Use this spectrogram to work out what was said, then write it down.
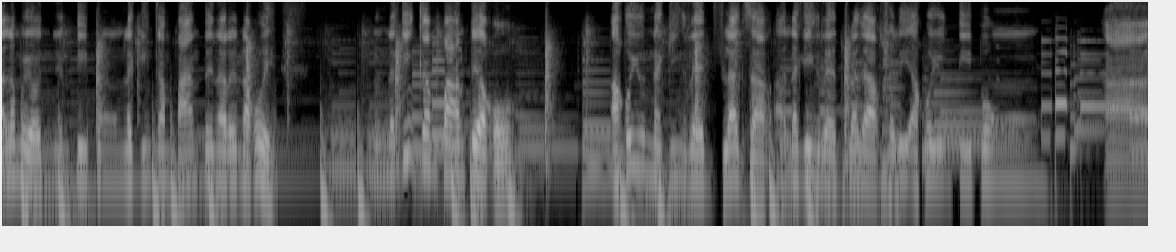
alam mo yon yung tipong naging kampante na rin ako eh. Nung naging kampante ako, ako yung naging red flag sa uh, naging red flag actually. Ako yung tipong uh,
